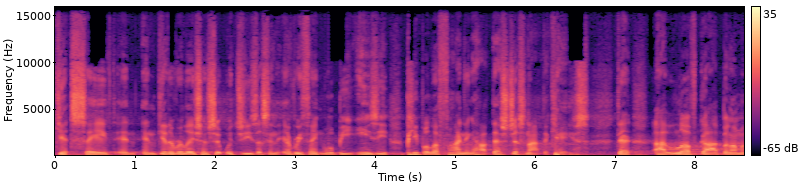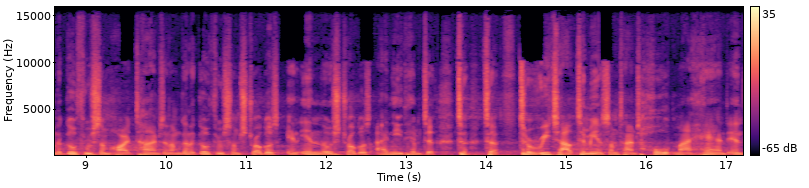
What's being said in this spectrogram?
get saved and, and get a relationship with Jesus and everything will be easy, people are finding out that's just not the case. That I love God, but I'm gonna go through some hard times and I'm gonna go through some struggles. And in those struggles, I need Him to, to, to, to reach out to me and sometimes hold my hand and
